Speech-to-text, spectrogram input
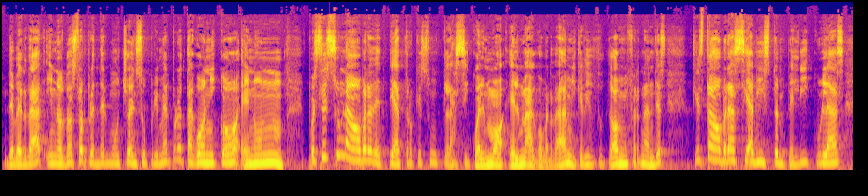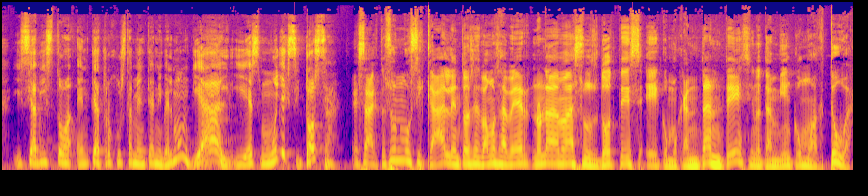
de verdad, y nos va a sorprender mucho en su primer protagónico en un, pues es una obra de teatro que es un clásico, El, Mo- el Mago, ¿verdad? Mi querido Tommy Fernández, que esta obra se ha visto en películas y se ha visto en teatro justamente a nivel mundial y es muy exitosa. Exacto, es un musical, entonces vamos a ver no nada más sus dotes eh, como cantante, sino también cómo actúa,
